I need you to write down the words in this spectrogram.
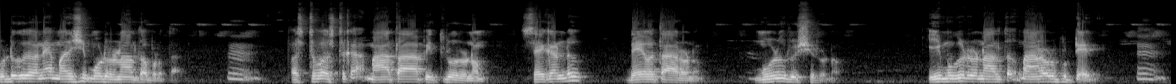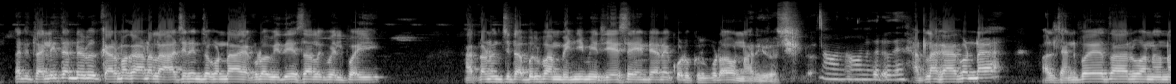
పుట్టుకతోనే మనిషి మూడు రుణాలతో పుడతారు ఫస్ట్ ఫస్ట్గా మాతా పితృ రుణం. సెకండ్ దేవతా రుణం. మూడు ఋషి రుణం. ఈ ముగ్గురు రుణాలతో మానవుడు పుట్టేది. మరి తల్లిదండ్రులు కర్మకాండలు ఆచరించకుండా ఎక్కడో విదేశాలకు వెళ్ళిపోయి అక్కడ నుంచి డబ్బులు పంపించి మీరు చేసేయండి అనే కొడుకులు కూడా ఉన్నారు ఈ రోజుల్లో. అట్లా కాకుండా వాళ్ళు చనిపోతారు అని ఉన్న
